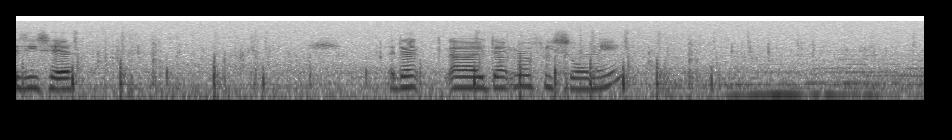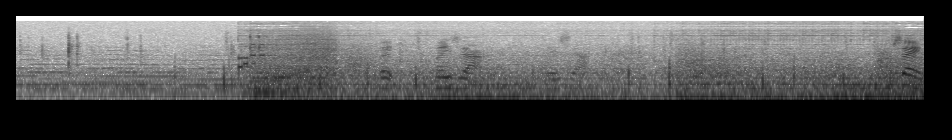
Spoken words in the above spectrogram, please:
Guys, he's here. I don't, uh, I don't know if he saw me. Wait, where's that? Where's that? I'm safe.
